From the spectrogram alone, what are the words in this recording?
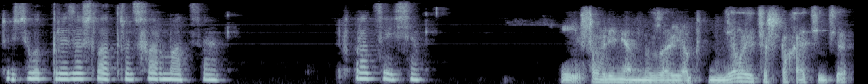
То есть вот произошла трансформация в процессе. И современный завет. Делайте, что хотите.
